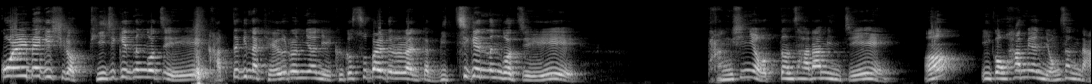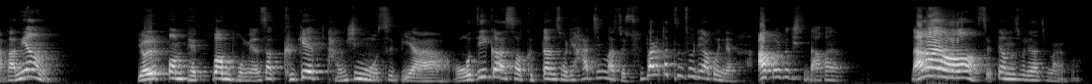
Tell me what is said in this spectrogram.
꼴배기 싫어. 뒤지겠는 거지. 가뜩이나 게으른 년이 그거 수발 들으라니까 미치겠는 거지. 당신이 어떤 사람인지 어? 이거 화면 영상 나가면 10번, 100번 보면서 그게 당신 모습이야. 어디 가서 그딴 소리 하지 마세요. 수발 같은 소리 하고 있네. 아, 싫 나가요. 나가요. 쓸데없는 소리 하지 말고.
